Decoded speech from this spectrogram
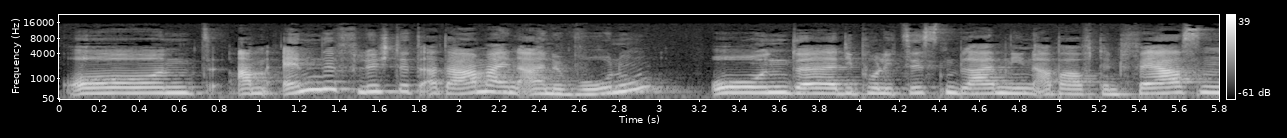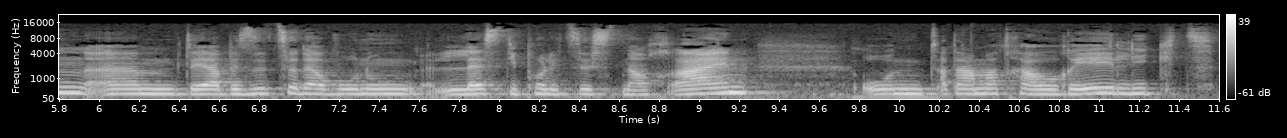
Und am Ende flüchtet Adama in eine Wohnung und äh, die Polizisten bleiben ihn aber auf den Fersen. Ähm, der Besitzer der Wohnung lässt die Polizisten auch rein und Adama Traoré liegt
